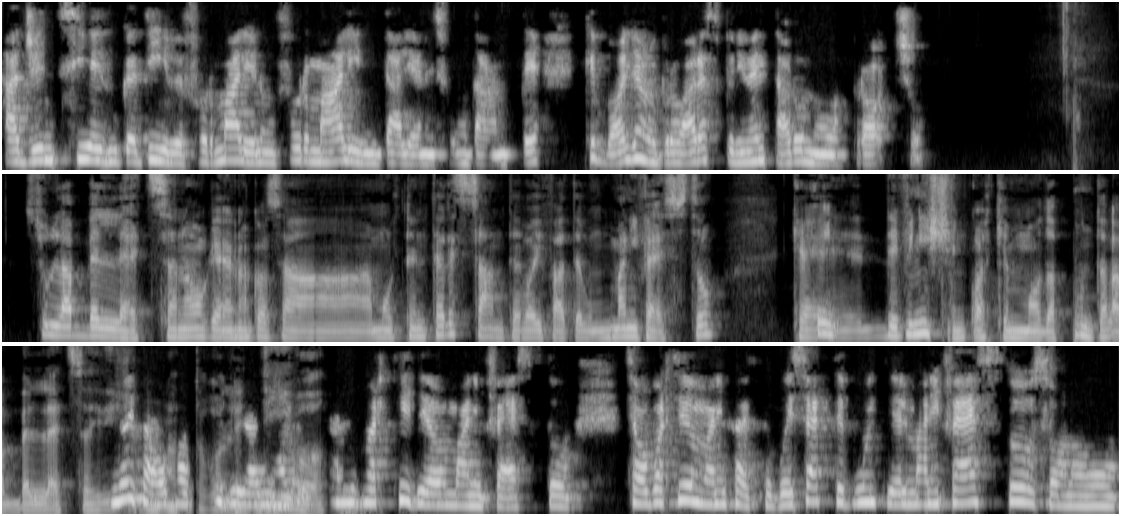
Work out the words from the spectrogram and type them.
agenzie educative formali e non formali, in Italia ne sono tante, che vogliono provare a sperimentare un nuovo approccio. Sulla bellezza, no? che è una cosa molto interessante, voi fate un manifesto che sì. definisce in qualche modo appunto la bellezza. Noi siamo partiti, da, siamo partiti, da, un manifesto, siamo partiti da un manifesto, quei sette punti del manifesto sono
